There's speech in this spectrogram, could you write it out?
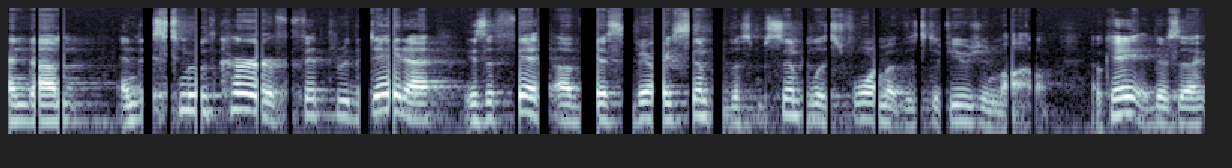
And, um, and this smooth curve fit through the data is a fit of this very simple, the simplest form of this diffusion model. Okay, there's a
